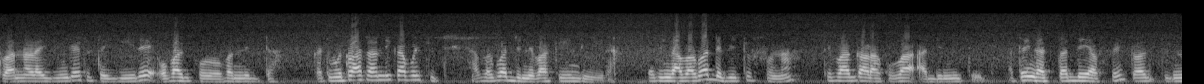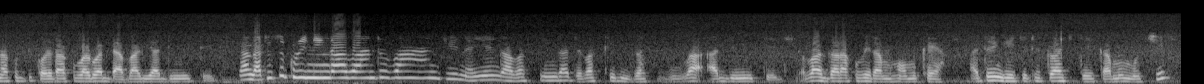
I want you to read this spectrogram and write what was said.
twanalayizinge tutegeere oba likola oba nedda kati bwe twatandika bwe tuti abalwadde ne bakendeera. Kati nga abalwadde byetufuna tebaagala kuba admitted. Ate nga sitadde yaffe tulina kugikolera ku balwadde abali admitted. Nga tusikurininga abantu bangi naye nga abasinga tebakkiriza kuba admitted. Abaagala kubeera mu home care. Ate ngaekyo tetwakiteekamu muki protocol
